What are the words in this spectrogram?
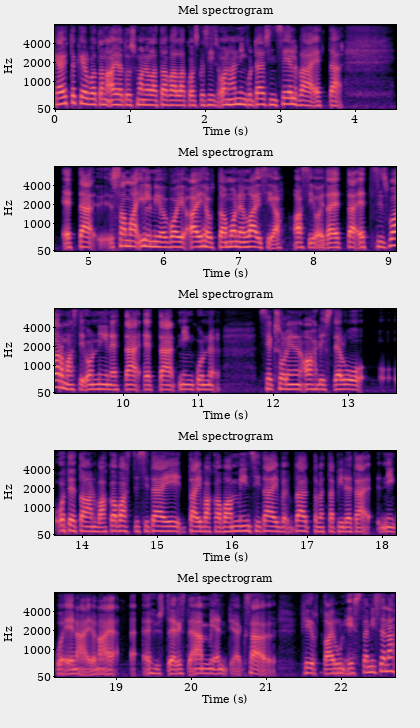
käyttökelvoton ajatus monella tavalla, koska siis onhan niin kuin täysin selvää, että että sama ilmiö voi aiheuttaa monenlaisia asioita. Että, että siis varmasti on niin, että, että niin kuin seksuaalinen ahdistelu otetaan vakavasti sitä ei, tai vakavammin, sitä ei välttämättä pidetä niin kuin enää jonain hysteeristä ämmien tiiäksä, flirttailun mm. estämisenä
